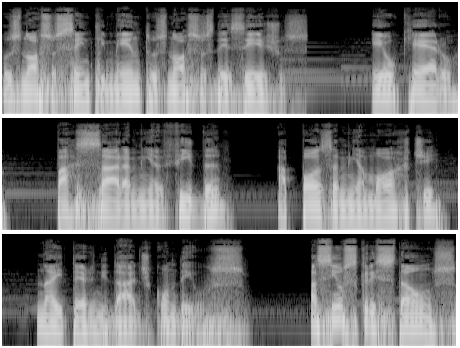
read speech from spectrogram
os nossos sentimentos, os nossos desejos. Eu quero passar a minha vida após a minha morte na eternidade com Deus. Assim, os cristãos,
